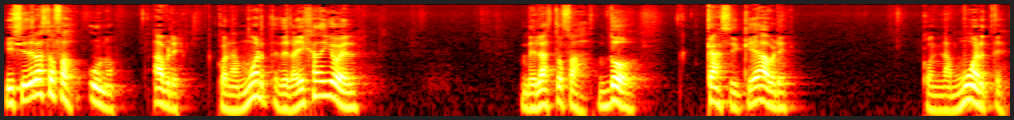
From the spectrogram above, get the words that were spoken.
Y si The Last of Us 1 abre con la muerte de la hija de Joel, The Last of Us 2 casi que abre con la muerte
